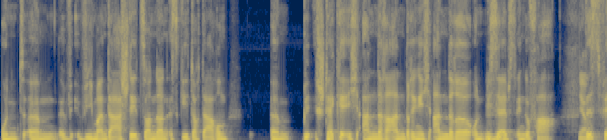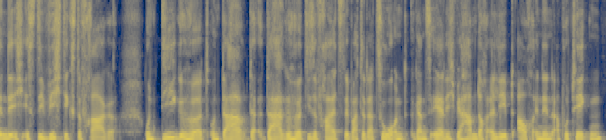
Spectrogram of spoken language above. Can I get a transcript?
und ähm, wie man dasteht, sondern es geht doch darum, ähm, stecke ich andere an, bringe ich andere und mich mhm. selbst in Gefahr. Ja. Das finde ich ist die wichtigste Frage. Und die gehört, und da, da, da gehört diese Freiheitsdebatte dazu. Und ganz ehrlich, wir haben doch erlebt, auch in den Apotheken,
